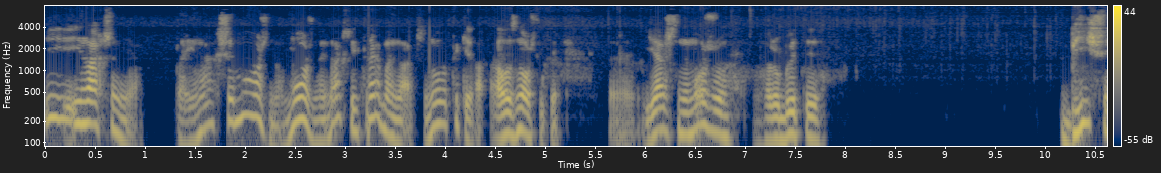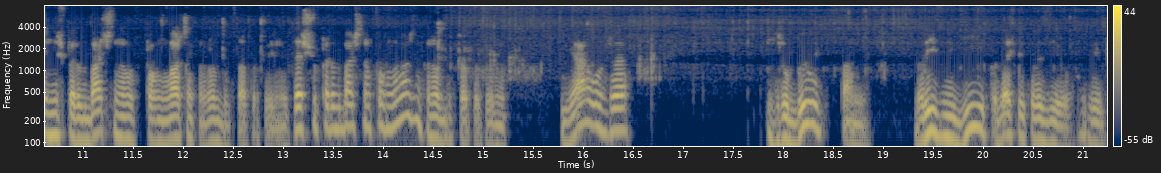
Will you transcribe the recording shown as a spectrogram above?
І інакше ні. Та інакше можна, можна, інакше і треба інакше. Ну, таке. Але знову ж таки, е, я ж не можу робити більше, ніж передбачено в повноважних народних депутатів України. Те, що передбачено в повноважних народних депутатів України, я вже зробив там різні дії по декілька разів. Від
